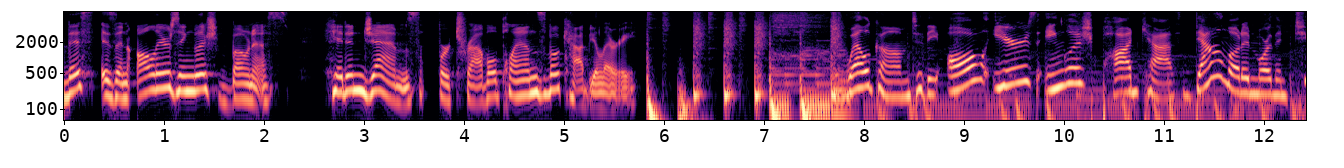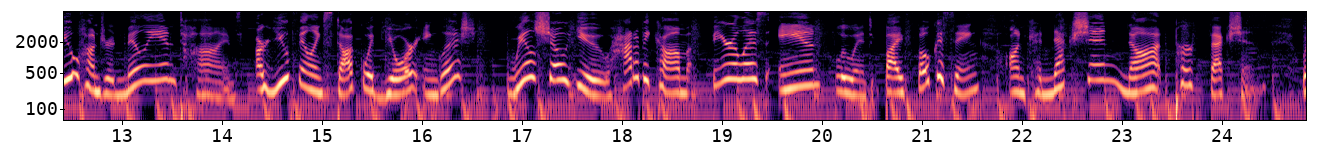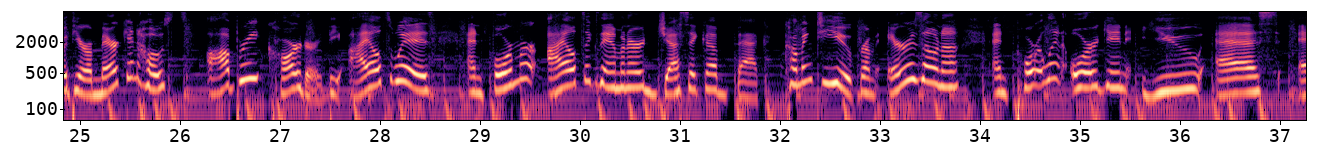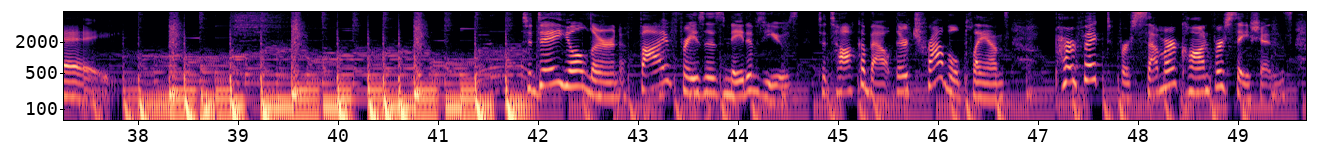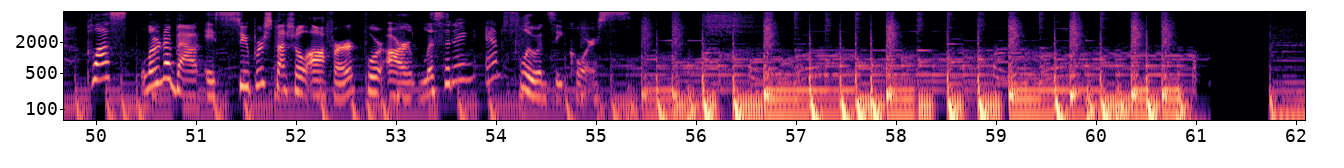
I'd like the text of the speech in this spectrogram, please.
This is an All Ears English bonus hidden gems for travel plans vocabulary. Welcome to the All Ears English podcast, downloaded more than 200 million times. Are you feeling stuck with your English? We'll show you how to become fearless and fluent by focusing on connection, not perfection. With your American hosts, Aubrey Carter, the IELTS whiz, and former IELTS examiner Jessica Beck, coming to you from Arizona and Portland, Oregon, USA. Today, you'll learn five phrases natives use to talk about their travel plans, perfect for summer conversations. Plus, learn about a super special offer for our listening and fluency course.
